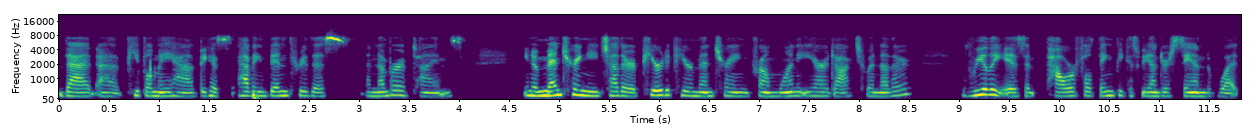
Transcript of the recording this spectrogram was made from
that uh, people may have because having been through this a number of times you know mentoring each other peer-to-peer mentoring from one er doc to another really is a powerful thing because we understand what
